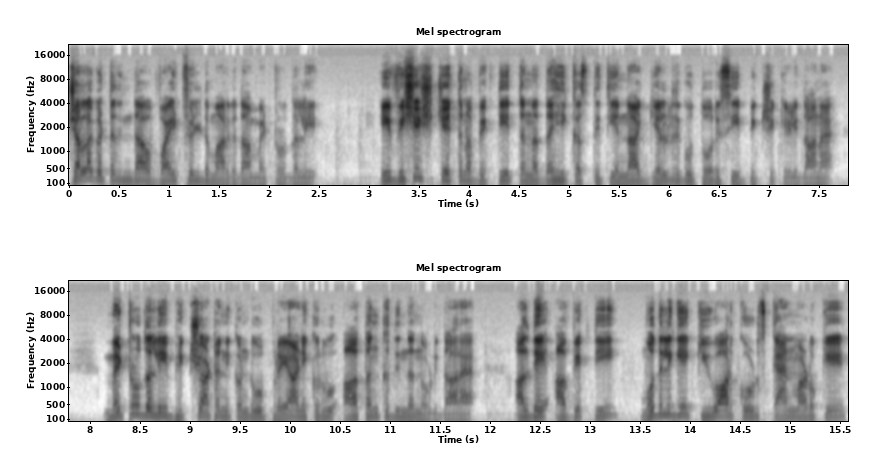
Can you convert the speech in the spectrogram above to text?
ಚಲ್ಲಘಟ್ಟದಿಂದ ವೈಟ್ಫೀಲ್ಡ್ ಮಾರ್ಗದ ಮೆಟ್ರೋದಲ್ಲಿ. ಈ ವಿಶೇಷ ಚೇತನ ವ್ಯಕ್ತಿ ತನ್ನ ದೈಹಿಕ ಸ್ಥಿತಿಯನ್ನ ಎಲ್ರಿಗೂ ತೋರಿಸಿ ಭಿಕ್ಷೆ ಕೇಳಿದ್ದಾನೆ. ಮೆಟ್ರೋದಲ್ಲಿ ಭಿಕ್ಷಾಟನೆ ಕಂಡು ಪ್ರಯಾಣಿಕರು ಆತಂಕದಿಂದ ನೋಡಿದ್ದಾರೆ. ಅಲ್ಲದೆ ಆ ವ್ಯಕ್ತಿ ಮೊದಲಿಗೆ ಕ್ಯೂ ಆರ್ ಕೋಡ್ ಸ್ಕ್ಯಾನ್ ಮಾಡೋಕೆ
